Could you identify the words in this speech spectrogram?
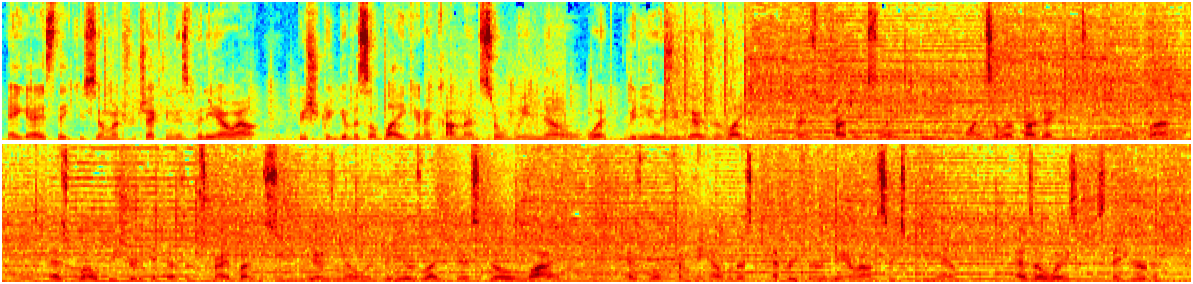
Hey guys, thank you so much for checking this video out. Be sure to give us a like and a comment so we know what videos you guys are liking as projects like the Wine Cellar Project continue to run. As well, be sure to hit that subscribe button so you guys know when videos like this go live. As well, come hang out with us every Thursday around 6 p.m. As always, stay grooving.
